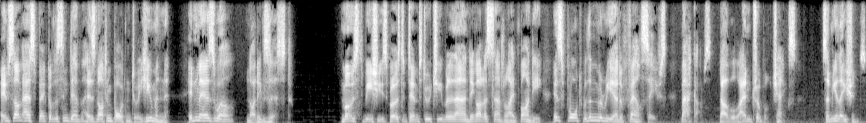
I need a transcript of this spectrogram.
If some aspect of this endeavor is not important to a human, it may as well not exist. Most species' first attempts to achieve a landing on a satellite body is fraught with a myriad of fail-safes, backups, double and triple checks. Simulations,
